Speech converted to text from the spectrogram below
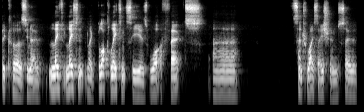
because you know latent, latent like block latency is what affects uh, centralization. So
